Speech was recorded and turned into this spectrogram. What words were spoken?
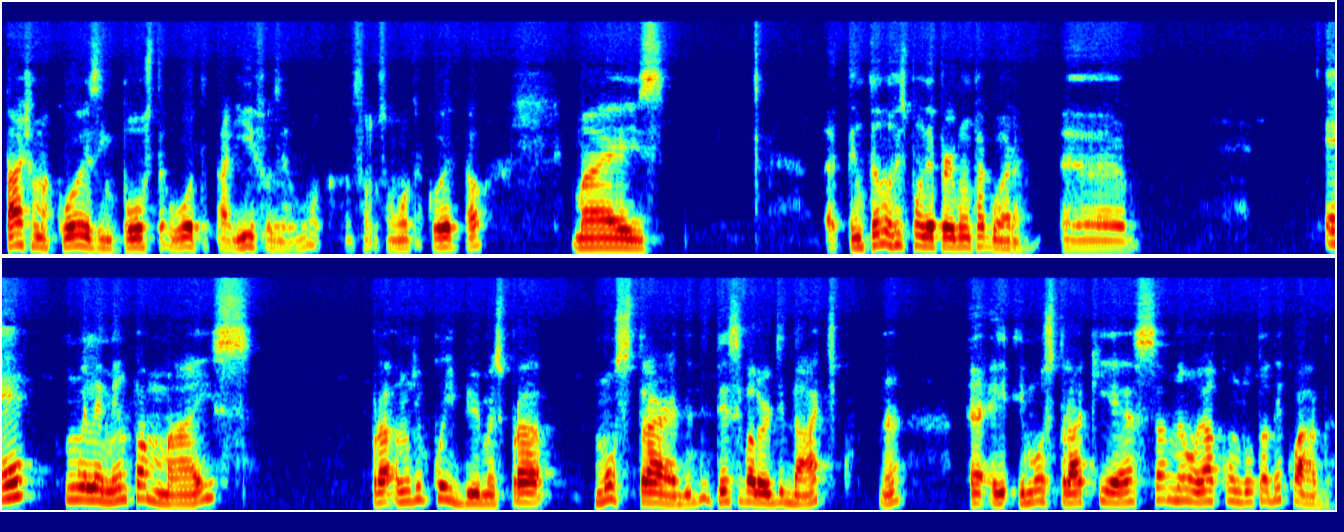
taxa uma coisa, imposto é outra, tarifas é outra, são, são outra coisa e tal. Mas, uh, tentando responder a pergunta agora, uh, é um elemento a mais para, não digo coibir, mas para mostrar, ter esse valor didático, né? É, e, e, mostrar que essa não é a conduta adequada.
